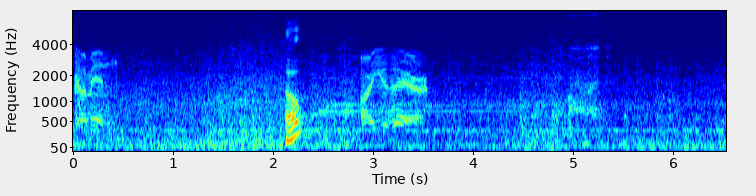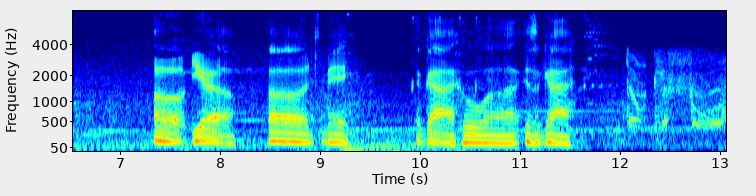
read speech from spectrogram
Come in. Oh, Are you there? uh, yeah. Uh, it's me. The guy who, uh, is a guy. Don't be a fool.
